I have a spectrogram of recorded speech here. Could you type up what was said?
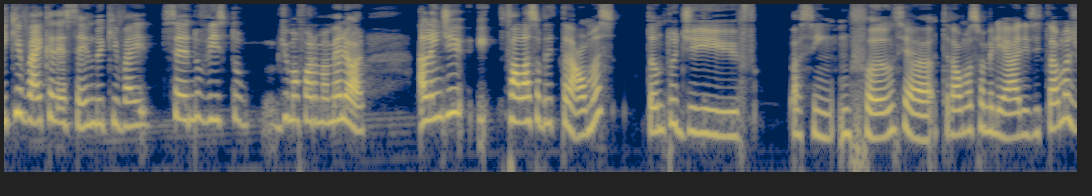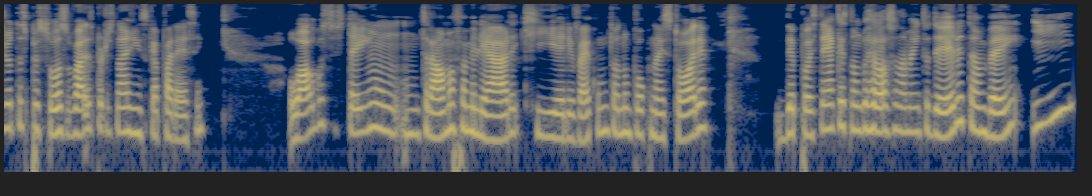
e que vai crescendo e que vai sendo visto de uma forma melhor. Além de falar sobre traumas, tanto de assim, infância, traumas familiares e traumas de outras pessoas, vários personagens que aparecem. O Augustus tem um, um, trauma familiar que ele vai contando um pouco na história. Depois tem a questão do relacionamento dele também. E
